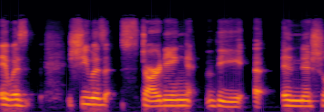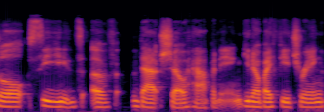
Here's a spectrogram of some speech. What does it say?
it was she was starting the uh, initial seeds of that show happening you know by featuring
